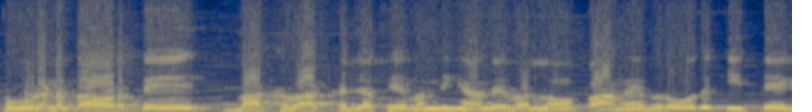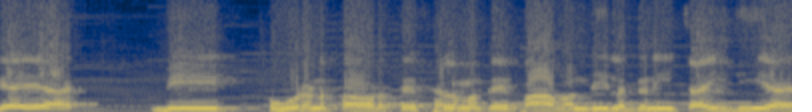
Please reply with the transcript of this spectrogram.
ਪੂਰਨ ਤੌਰ ਤੇ ਵੱਖ-ਵੱਖ ਜਥੇਬੰਦੀਆਂ ਦੇ ਵੱਲੋਂ ਭਾਵੇਂ ਵਿਰੋਧ ਕੀਤੇ ਗਏ ਆ ਵੀ ਪੂਰਨ ਤੌਰ ਤੇ ਫਿਲਮ ਤੇ ਪਾਬੰਦੀ ਲੱਗਣੀ ਚਾਹੀਦੀ ਹੈ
